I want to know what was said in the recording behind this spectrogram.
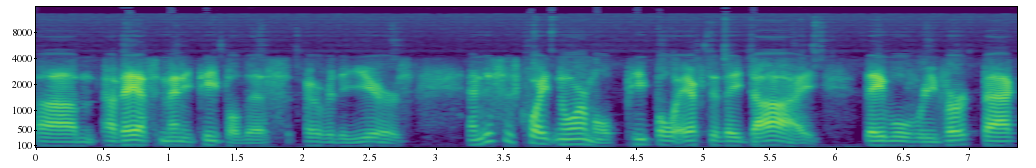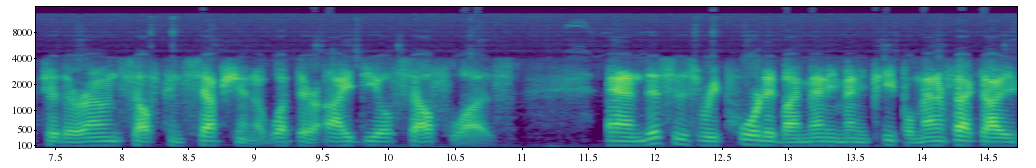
um, I've asked many people this over the years, and this is quite normal. People after they die, they will revert back to their own self-conception of what their ideal self was. And this is reported by many, many people. Matter of fact, I,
